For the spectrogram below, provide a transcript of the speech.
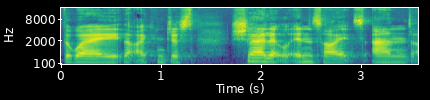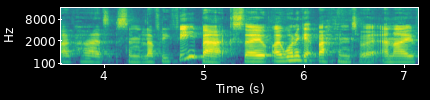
the way that I can just share little insights and I've had some lovely feedback. So I want to get back into it and I've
